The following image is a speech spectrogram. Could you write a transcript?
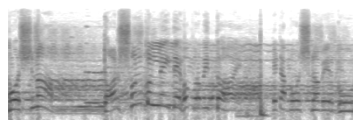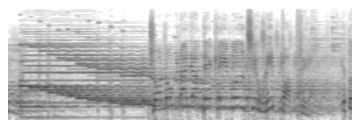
বৈষ্ণব দর্শন করলেই দেহ প্রবৃত্ত হয়, এটা বৈষ্ণবের গুণ। জনক রাজা দেখেই বলছি উরে বাপরে, এ তো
